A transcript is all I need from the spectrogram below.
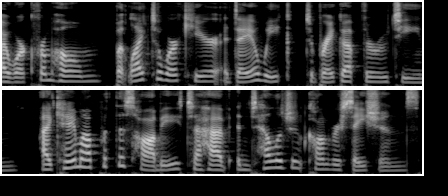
I work from home, but like to work here a day a week to break up the routine. I came up with this hobby to have intelligent conversations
